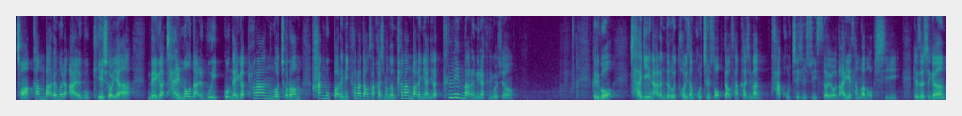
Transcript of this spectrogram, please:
정확한 발음을 알고 계셔야 내가 잘못 알고 있고 내가 편한 것처럼 한국 발음이 편하다고 생각하시면 그건 편한 발음이 아니라 틀린 발음이라는 거죠. 그리고 자기 나름대로 더 이상 고칠 수 없다고 생각하지만 다 고치실 수 있어요. 나이에 상관없이. 그래서 지금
